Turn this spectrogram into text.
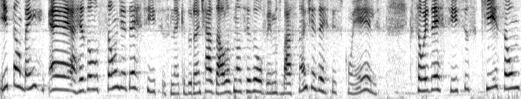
e também é, a resolução de exercícios, né? Que durante as aulas nós resolvemos bastante exercícios com eles, que são exercícios que são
